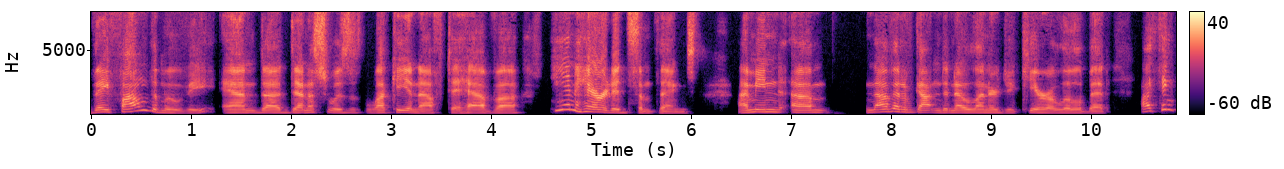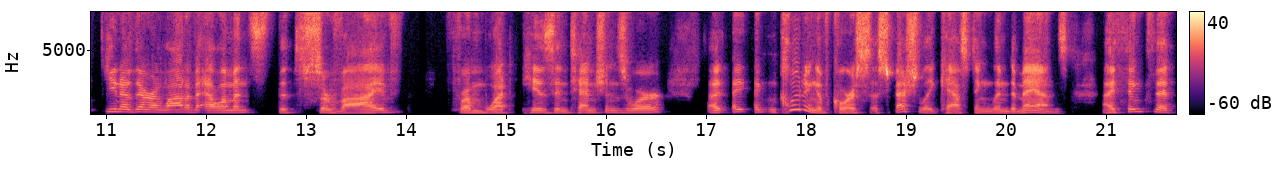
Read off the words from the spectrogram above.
they found the movie and uh, dennis was lucky enough to have uh, he inherited some things i mean um, now that i've gotten to know leonard yakir a little bit i think you know there are a lot of elements that survive from what his intentions were, uh, including, of course, especially casting Linda Manz. I think that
